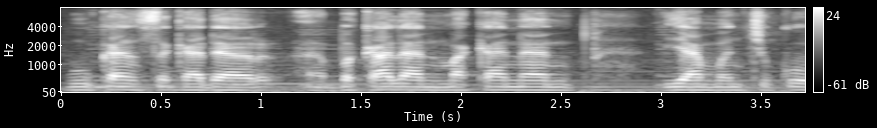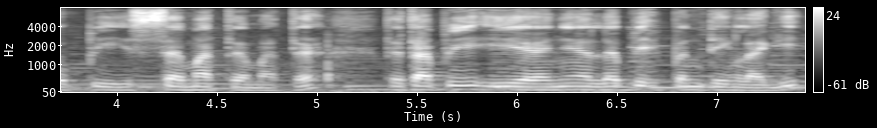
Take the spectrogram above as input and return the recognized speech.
bukan sekadar uh, bekalan makanan yang mencukupi semata-mata tetapi ianya lebih penting lagi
